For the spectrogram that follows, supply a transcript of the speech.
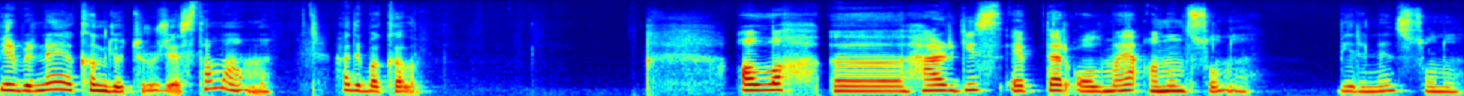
birbirine yakın götüreceğiz. Tamam mı? Hadi bakalım. Allah e, hergiz ebter olmaya anın sonu. Birinin sonu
